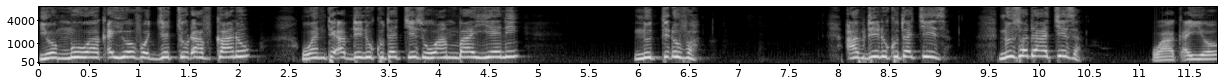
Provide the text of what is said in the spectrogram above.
Yommuu waaqayyoof hojjechuudhaaf kaanu wanti abdii nu kutachiisu waan baay'een nutti dhufa. Abdii nu kutachiisa. Nu sodaachisa. Waaqayyoo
